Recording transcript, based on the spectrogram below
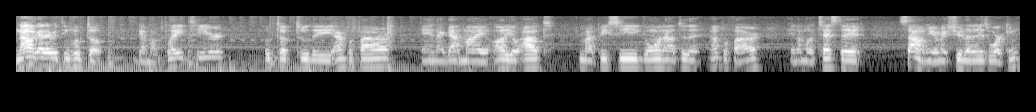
Now I got everything hooked up. Got my plates here hooked up to the amplifier and I got my audio out from my PC going out to the amplifier and I'm going to test the sound here make sure that it is working.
